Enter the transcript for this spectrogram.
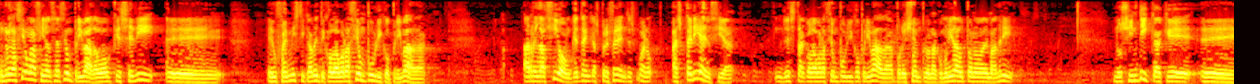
En relación á financiación privada, ou ao que se di eh, eufemísticamente colaboración público-privada, a relación que ten que as preferentes, bueno, a experiencia desta colaboración público-privada, por exemplo, na Comunidade Autónoma de Madrid, nos indica que eh,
